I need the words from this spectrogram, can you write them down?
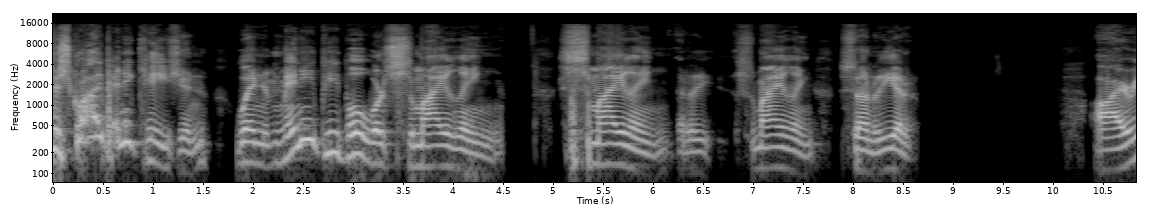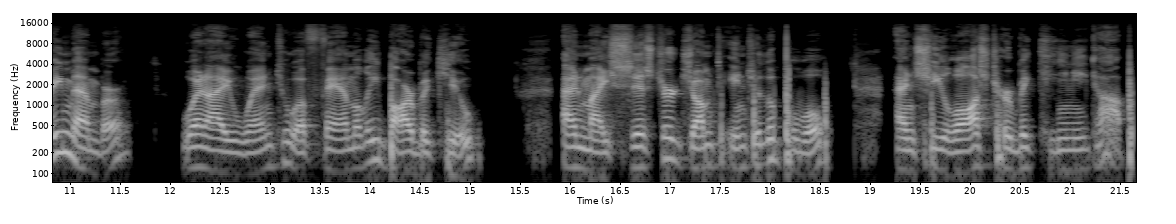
Describe an occasion when many people were smiling, smiling, smiling, sonreír. I remember when I went to a family barbecue and my sister jumped into the pool and she lost her bikini top.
